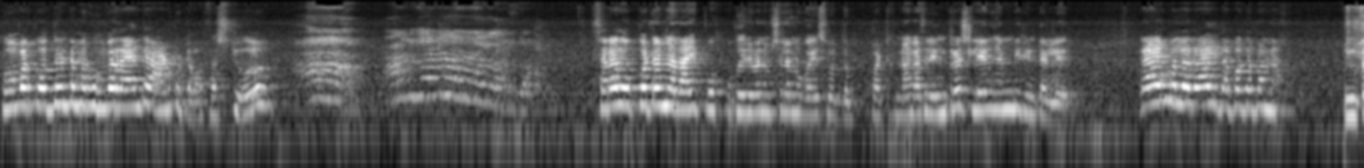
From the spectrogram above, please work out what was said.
హోంవర్క్ వద్దంటే మరి హోంవర్క్ రాయంటే ఆడుకుంటావా ఫస్ట్ సరే అది ఒక్కటన్నా రాయిపో. ఒక ఇరవై నిమిషాలు నువ్వు వయసు వద్దాం. బట్ నాకు అసలు ఇంట్రెస్ట్ లేదు కానీ మీరు ఇంటర్లేరు రాయి మళ్ళీ రాయి దెబ్బ దెబ్బన్న. ఇంత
